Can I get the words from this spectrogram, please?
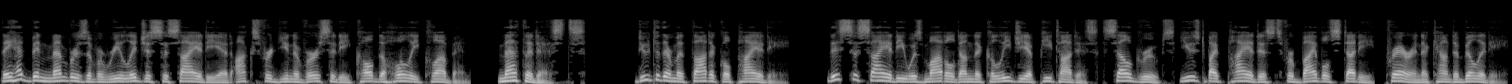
They had been members of a religious society at Oxford University called the Holy Club and Methodists due to their methodical piety. This society was modeled on the Collegia Pietatis cell groups used by pietists for Bible study, prayer and accountability.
